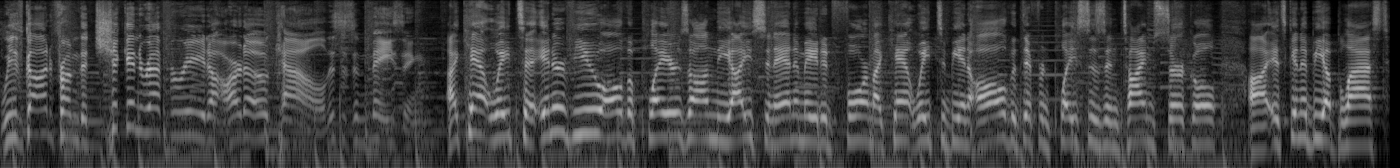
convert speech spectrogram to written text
we've gone from the chicken referee to Arda Öcal. This is amazing. I can't wait to interview all the players on the ice in animated form. I can't wait to be in all the different places in Time Circle. Uh, it's going to be a blast.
